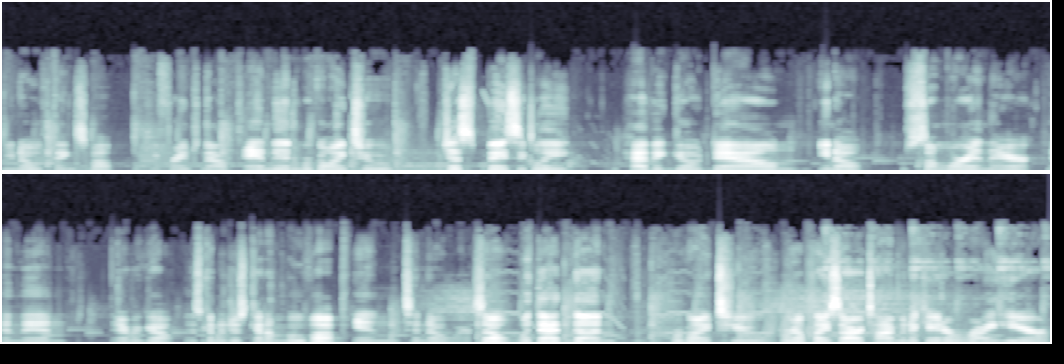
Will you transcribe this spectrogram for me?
you know things about keyframes now and then we're going to just basically have it go down you know somewhere in there and then there we go. It's gonna just kind of move up into nowhere. So with that done, we're going to we're gonna place our time indicator right here,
